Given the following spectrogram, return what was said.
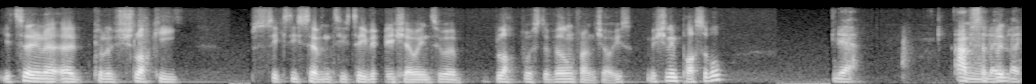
you're turning a, a kind of schlocky 60s 70s TV show into a blockbuster film franchise. Mission Impossible. Yeah. Absolutely.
